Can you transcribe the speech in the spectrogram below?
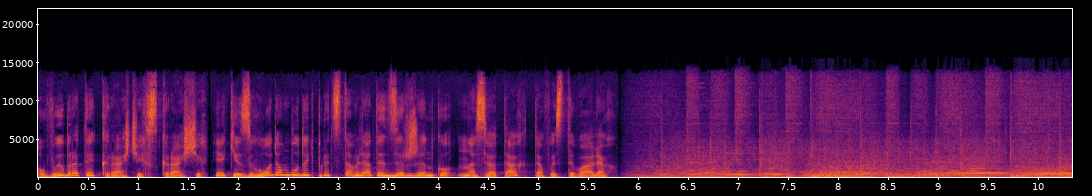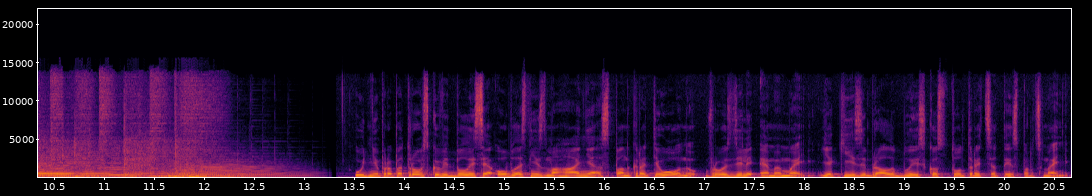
вибрати кращих з кращих, які згодом будуть представляти дзержинку на святах та фестивалях. У Дніпропетровську відбулися обласні змагання з панкратіону в розділі ММА, які зібрали близько 130 спортсменів.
